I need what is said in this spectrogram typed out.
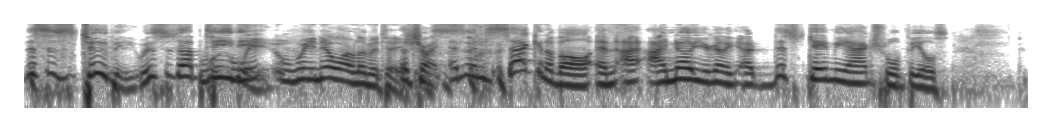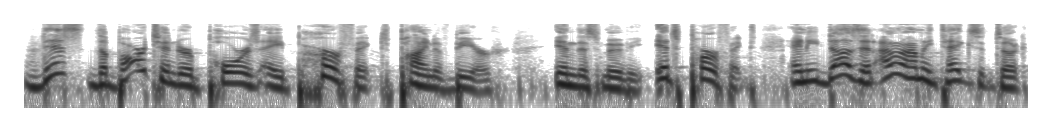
This is Tubi. This is up TV. we we know our limitations. That's right. And then second of all, and I, I know you're gonna. Uh, this gave me actual feels. This the bartender pours a perfect pint of beer in this movie. It's perfect, and he does it. I don't know how many takes it took,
